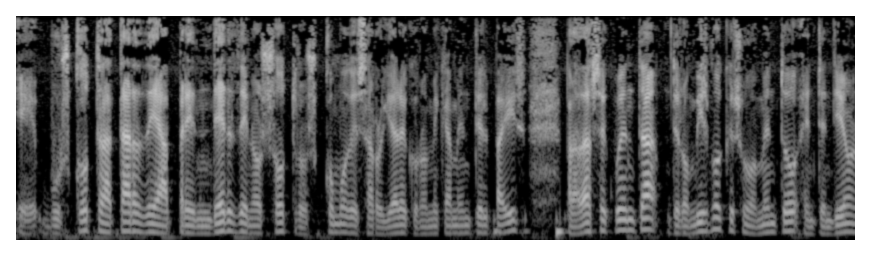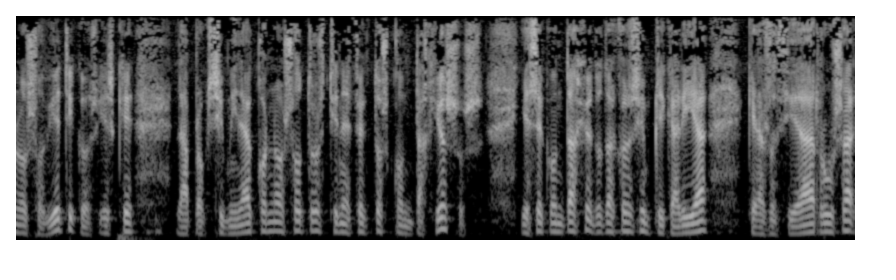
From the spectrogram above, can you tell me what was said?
eh, buscó tratar de aprender de nosotros cómo desarrollar económicamente el país para darse cuenta de lo mismo que en su momento entendieron los soviéticos, y es que la proximidad con nosotros tiene efectos contagiosos, y ese contagio, entre otras cosas, implicaría que la sociedad rusa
